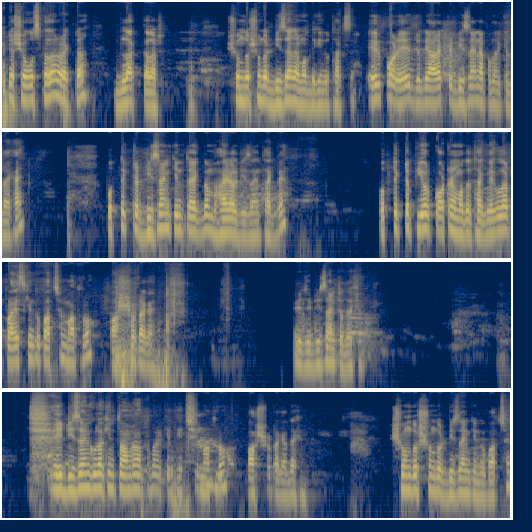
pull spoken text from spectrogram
একটা সবুজ কালার আর একটা ব্ল্যাক কালার সুন্দর সুন্দর ডিজাইনের মধ্যে কিন্তু থাকছে। এরপরে যদি আরেকটা ডিজাইন আপনাদেরকে দেখাই, প্রত্যেকটা ডিজাইন কিন্তু একদম ভাইরাল ডিজাইন থাকবে। প্রত্যেকটা পিওর কটনের মধ্যে থাকবে। এগুলোর প্রাইস কিন্তু পাচ্ছেন মাত্র পাঁচশো টাকায়। এই যে ডিজাইনটা দেখেন। এই ডিজাইনগুলো কিন্তু আমরা আপনাদেরকে দিচ্ছি মাত্র পাঁচশো টাকা দেখেন। সুন্দর সুন্দর ডিজাইন কিন্তু পাচ্ছেন।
